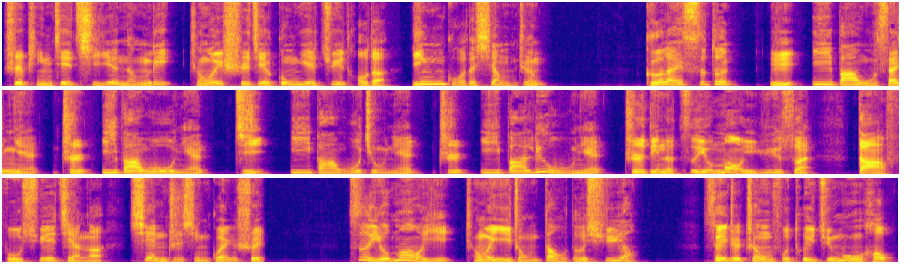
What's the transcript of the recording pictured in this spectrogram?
是凭借企业能力成为世界工业巨头的英国的象征。格莱斯顿于1853年至1855年及1859年至1865年制定的自由贸易预算，大幅削减了限制性关税。自由贸易成为一种道德需要。随着政府退居幕后，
